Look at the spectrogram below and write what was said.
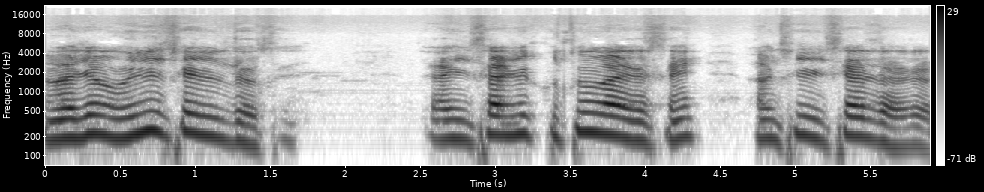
माझ्या मुलीच्या विरुद्ध होते इथं आम्ही कुटुंब आहे आमची विचारधारा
